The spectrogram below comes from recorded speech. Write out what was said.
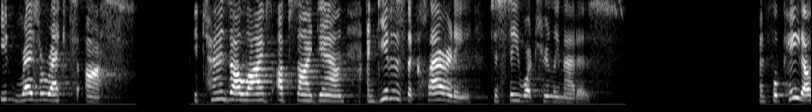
It resurrects us. It turns our lives upside down and gives us the clarity to see what truly matters. And for Peter,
